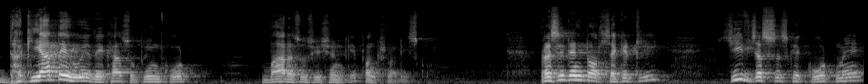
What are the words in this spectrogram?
धकियाते हुए देखा सुप्रीम कोर्ट बार एसोसिएशन के फंक्शनरीज को। प्रेसिडेंट और सेक्रेटरी, चीफ जस्टिस के कोर्ट में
